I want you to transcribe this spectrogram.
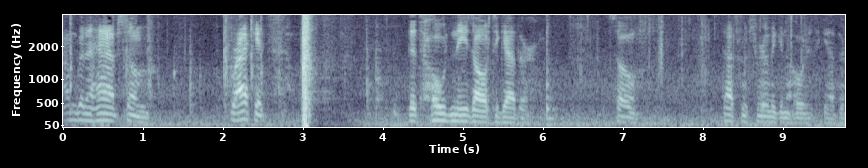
I'm gonna have some brackets that's holding these all together. So that's what's really gonna hold it together,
